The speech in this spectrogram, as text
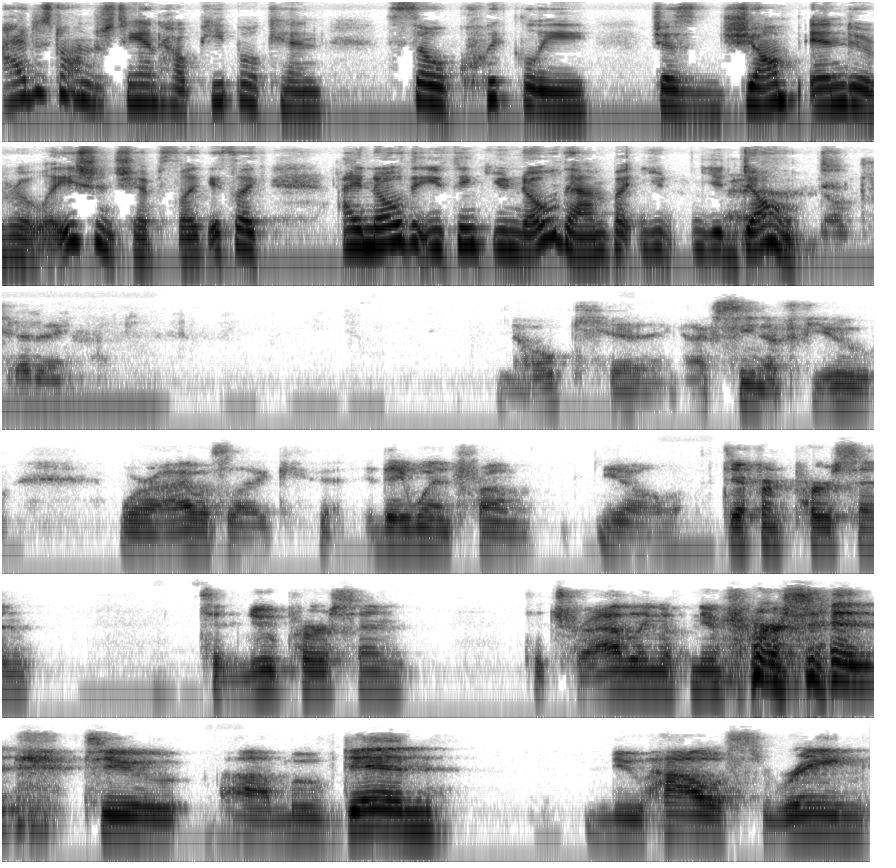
I just don't understand how people can so quickly just jump into relationships. Like it's like I know that you think you know them, but you you don't. No kidding. No kidding. I've seen a few where I was like, they went from, you know, different person to new person to traveling with new person to uh, moved in, new house, ring,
